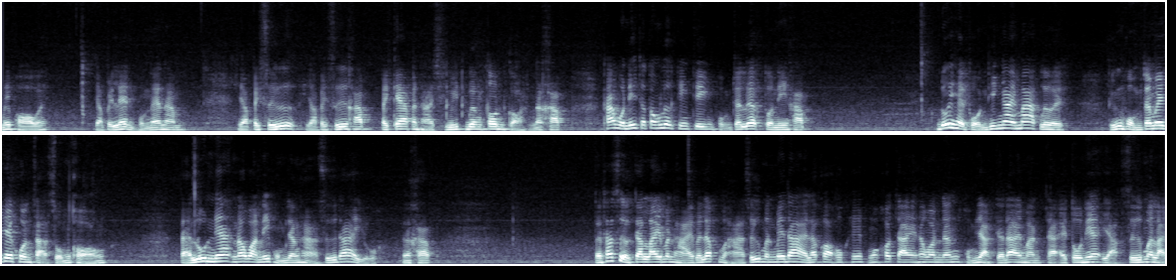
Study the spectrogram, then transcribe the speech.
ไม่พอเว้ย อย่าไปเล่น ผมแนะนำ อย่าไปซื้ออย่าไปซื้อครับ ไปแก้ปัญหาชีวิตเบื้องต้นก่อนนะครับ ถ้าวันนี้จะต้องเลือกจริง ๆ ผมจะเลือกตัวนี้ครับ ด้วยเหตุผลที่ง่ายมากเลย ถึงผมจะไม่ใช่คนสะสมของ แต่รุ่นเนี้ยณวันนี้ผมยังหาซื้อได้อยู่นะครับ แต่ถ้าเสือกจันไรมันหายไปแล้วผมหาซื้อมันไม่ได้แล้วก็โอเคผมเข้าใจถ้าวันนั้น ผมอยากจะได้มันแต่ไอตัวเนี้ยอยากซื้อเมื่อไหร่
